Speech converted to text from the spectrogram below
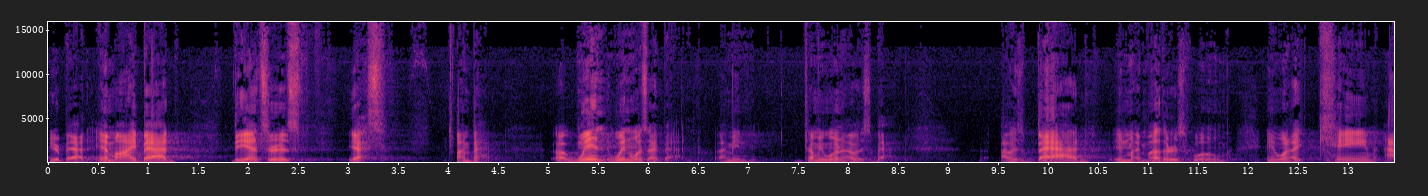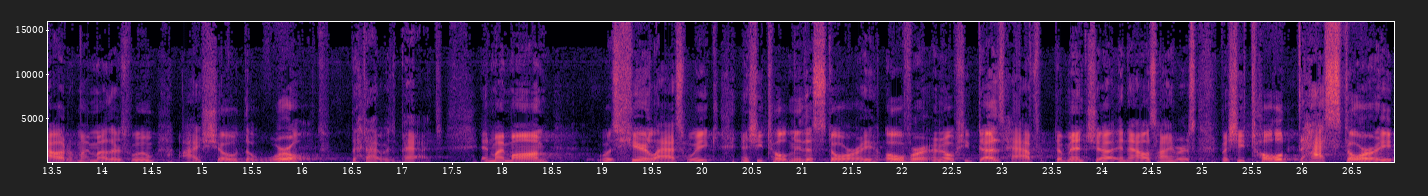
you're bad. Am I bad? The answer is yes, I'm bad. Uh, when, when was I bad? I mean, tell me when I was bad. I was bad in my mother's womb. And when I came out of my mother's womb, I showed the world that I was bad. And my mom was here last week and she told me the story over and over. She does have dementia and Alzheimer's, but she told that story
